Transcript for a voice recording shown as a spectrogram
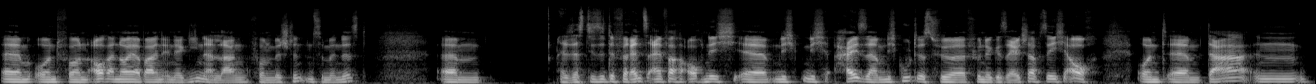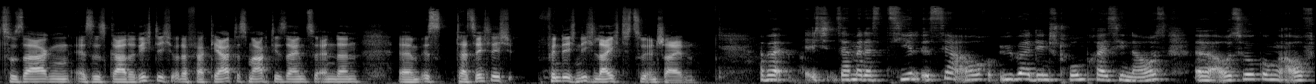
ähm, und von auch erneuerbaren Energienanlagen, von bestimmten zumindest. Ähm, also, dass diese Differenz einfach auch nicht, äh, nicht, nicht heilsam, nicht gut ist für, für eine Gesellschaft, sehe ich auch. Und ähm, da ähm, zu sagen, es ist gerade richtig oder verkehrt, das Marktdesign zu ändern, ähm, ist tatsächlich, finde ich, nicht leicht zu entscheiden. Aber ich sag mal, das Ziel ist ja auch über den Strompreis hinaus äh, Auswirkungen auf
